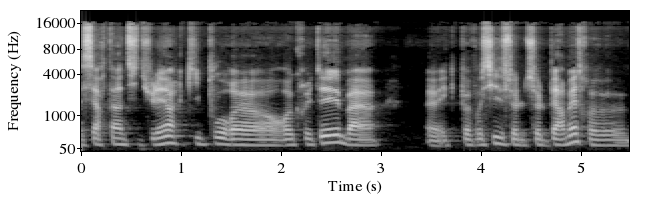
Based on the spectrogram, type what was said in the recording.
certains titulaires qui, pour recruter, bah, et qui peuvent aussi se, le permettre, euh,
